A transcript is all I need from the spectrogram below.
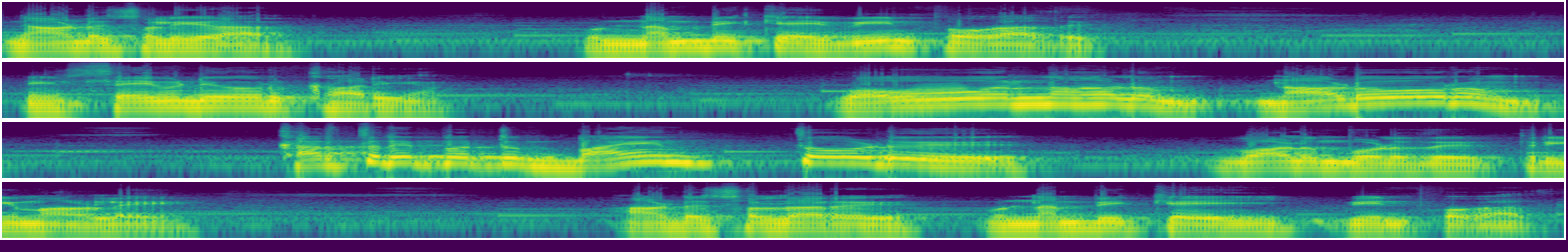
நாடு சொல்கிறார் உன் நம்பிக்கை வீண் போகாது. நீ செய்ய வேண்டிய ஒரு காரியம். ஒவ்வொரு நாளும் நாடோறும் கர்த்தரை பற்றும் பயத்தோடு வாழும் பொழுது பிரியமானே ஆண்டு சொல்கிறாரு உன் நம்பிக்கை வீண் போகாது.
